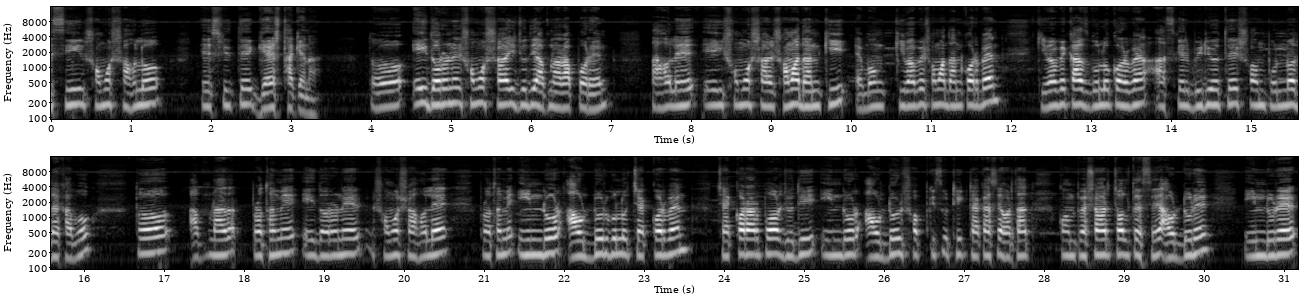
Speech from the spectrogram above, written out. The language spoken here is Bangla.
এসির সমস্যা হলো এসিতে গ্যাস থাকে না। তো এই ধরনের সমস্যায় যদি আপনারা পড়েন, তাহলে এই সমস্যার সমাধান কি এবং কীভাবে সমাধান করবেন, কীভাবে কাজগুলো করবেন, আজকের ভিডিওতে সম্পূর্ণ দেখাবো। তো আপনার প্রথমে এই ধরনের সমস্যা হলে প্রথমে ইনডোর আউটডোরগুলো চেক করবেন। চেক করার পর যদি ইনডোর আউটডোর সব কিছু ঠিকঠাক আছে, অর্থাৎ কম্প্রেসার চলতেছে আউটডোরে ইনডোরের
